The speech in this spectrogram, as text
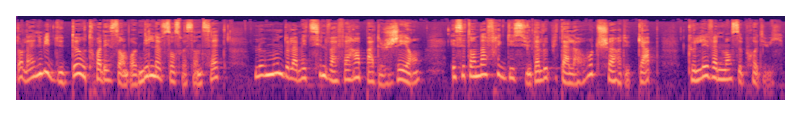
Dans la nuit du 2 au 3 décembre 1967, le monde de la médecine va faire un pas de géant, et c'est en Afrique du Sud, à l'hôpital Rutger du Cap, que l'événement se produit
